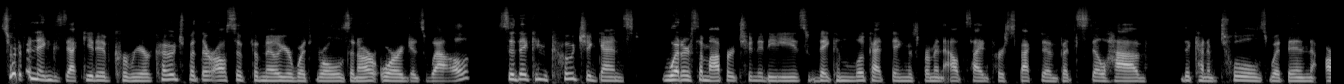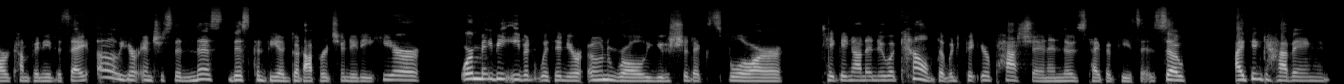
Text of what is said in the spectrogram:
sort of an executive career coach, but they're also familiar with roles in our org as well. So they can coach against what are some opportunities. They can look at things from an outside perspective, but still have the kind of tools within our company to say, oh, you're interested in this. This could be a good opportunity here. Or maybe even within your own role, you should explore taking on a new account that would fit your passion and those type of pieces. So I think having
